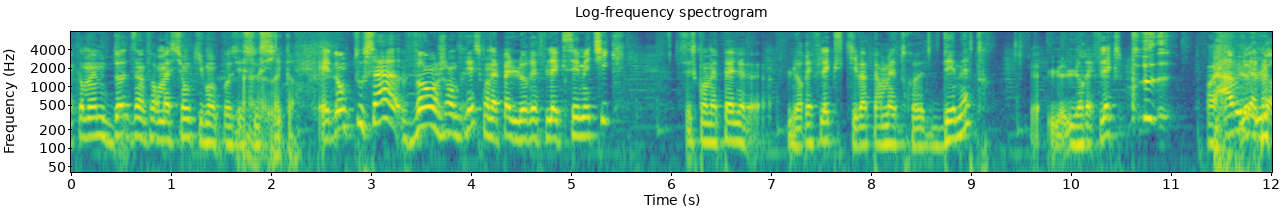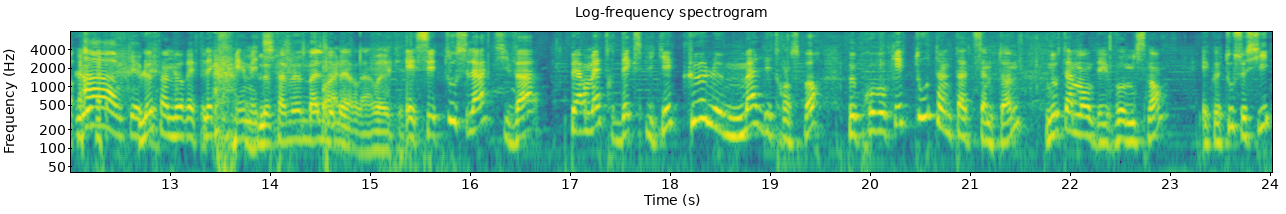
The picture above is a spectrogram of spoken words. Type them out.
y quand même d'autres informations qui vont poser souci. D'accord. Et donc tout ça va engendrer ce qu'on appelle le réflexe émétique. C'est ce qu'on appelle euh, le réflexe qui va permettre d'émettre. Le, le réflexe. Ah oui, Le- Ah, ok, ok. Le fameux réflexe émétique. Le fameux mal de Voilà. mer là. Ouais. Et c'est tout cela qui va permettre d'expliquer que le mal des transports peut provoquer tout un tas de symptômes, notamment des vomissements, et que tout ceci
